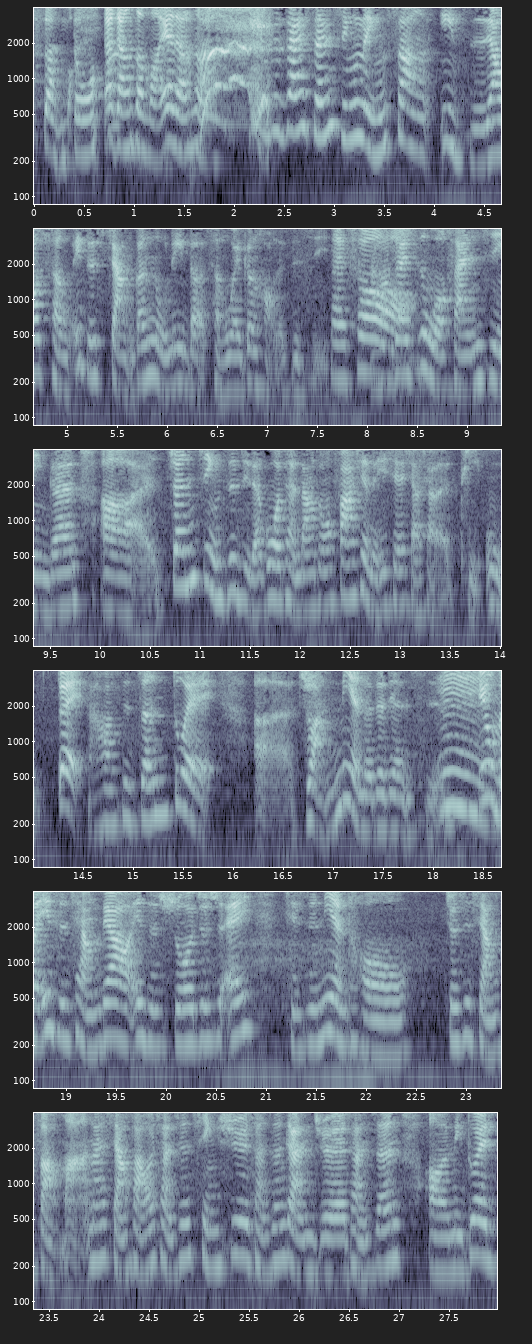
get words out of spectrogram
什么 多要讲什么？要讲什么？就是在身心灵上一直要成，一直想跟努力的成为更好的自己。没错。在自我反省跟呃增进自己的过程当中，发现的一些小小的体悟。对。然后是针对呃转念的这件事。嗯。因为我们一直强调，一直说，就是哎，其实念头。就是想法嘛，那想法会产生情绪，产生感觉，产生呃你对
